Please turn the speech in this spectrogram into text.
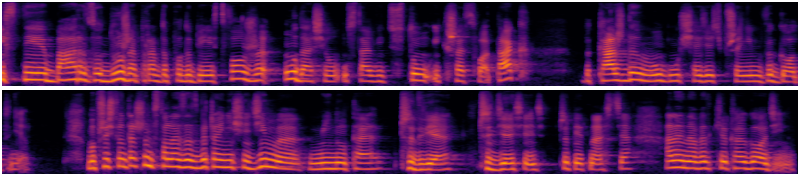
Istnieje bardzo duże prawdopodobieństwo, że uda się ustawić stół i krzesła tak, by każdy mógł siedzieć przy nim wygodnie. Bo przy świątecznym stole zazwyczaj nie siedzimy minutę, czy dwie, czy dziesięć, czy piętnaście, ale nawet kilka godzin.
